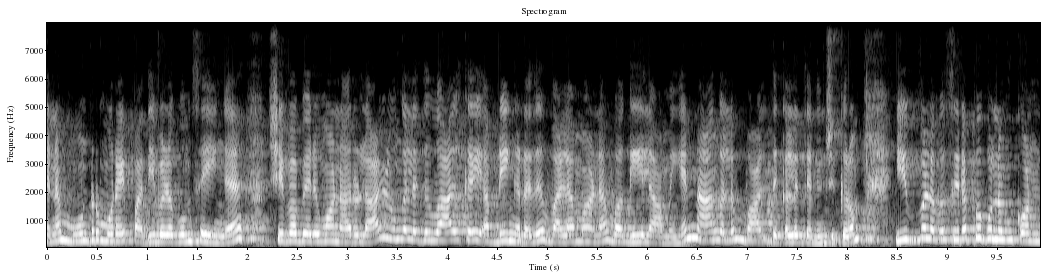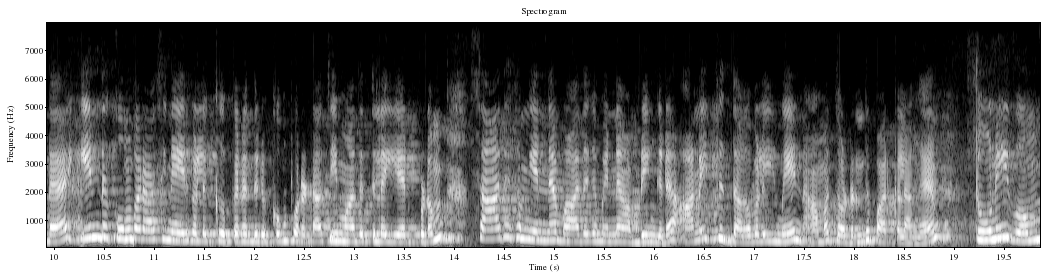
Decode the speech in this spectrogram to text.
என மூன்று முறை பதிவிடவும் செய்யுங்க. சிவபெருமான் அருளால் உங்களது வாழ்க்கை அப்படிங்கிறது வளமான வகையில் அமைய நாங்களும் வாழ்த்துக்களை தெரிஞ்சுக்கிறோம். இவ்வளவு சிறப்பு குணம் கொண்ட இந்த கும்பராசி நேயர்களுக்கு பிறந்திருக்கும் புரட்டாசி மாதத்தில் ஏற்படும் சாதகம் என்ன பாதகம் என்ன அப்படிங்கிற அனைத்து தகவலையுமே நாம் தொடர்ந்து பார்க்கலாங்க. துணிவும்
